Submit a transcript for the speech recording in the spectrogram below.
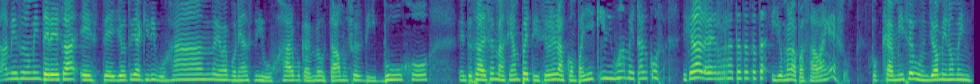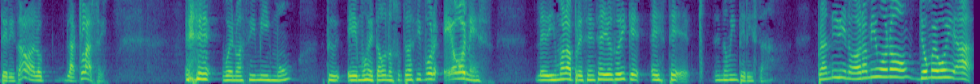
a mí eso no me interesa. Este, yo estoy aquí dibujando, yo me ponía a dibujar porque a mí me gustaba mucho el dibujo. Entonces a veces me hacían peticiones las compañías, que dibújame tal cosa, y que dale, y yo me la pasaba en eso, porque a mí, según yo, a mí no me interesaba la clase. bueno, así mismo, hemos estado nosotros así por eones. Le dijimos a la presencia yo soy que este no me interesa. Plan divino, ahora mismo no, yo me voy a,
